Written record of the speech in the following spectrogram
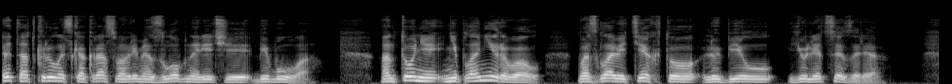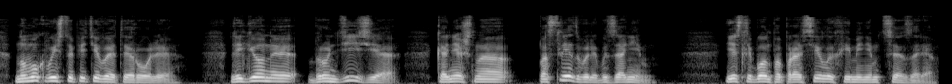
это открылось как раз во время злобной речи Бибула. Антоний не планировал возглавить тех, кто любил Юлия Цезаря, но мог выступить и в этой роли. Легионы Брундизия, конечно, последовали бы за ним, если бы он попросил их именем Цезаря.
